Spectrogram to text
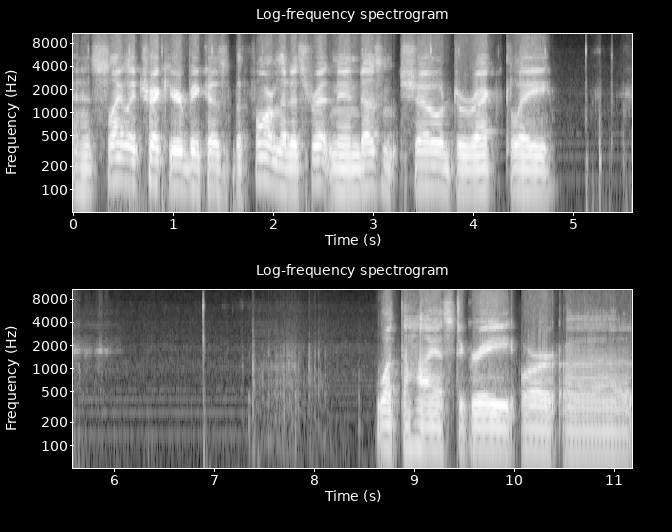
And it's slightly trickier because the form that it's written in doesn't show directly what the highest degree or uh,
